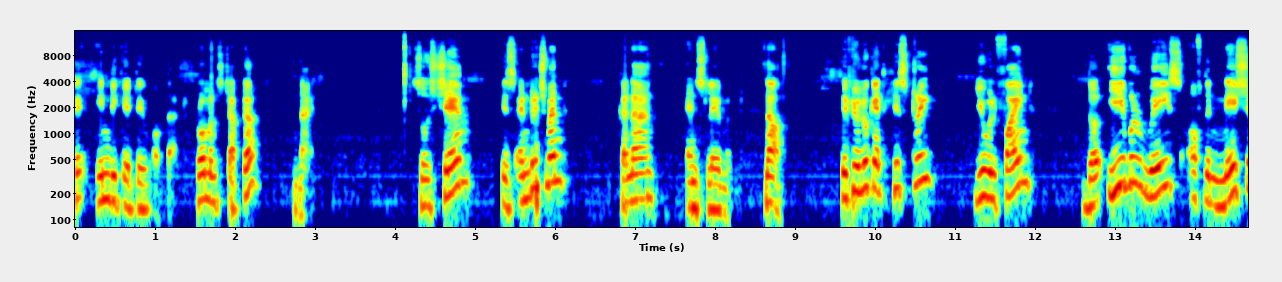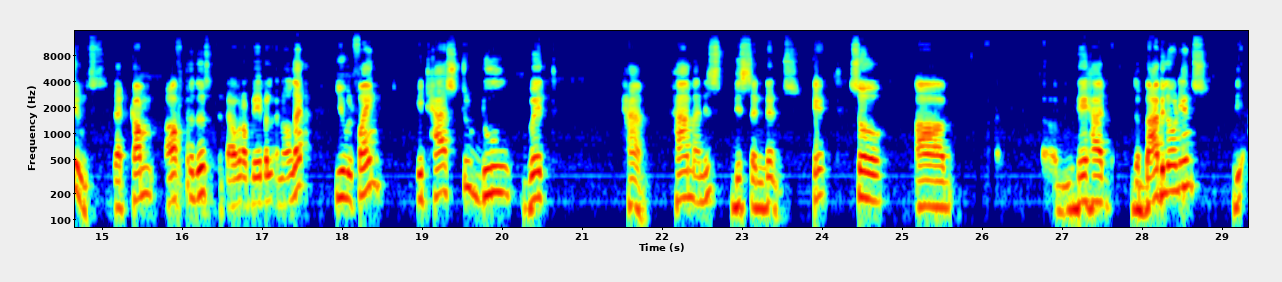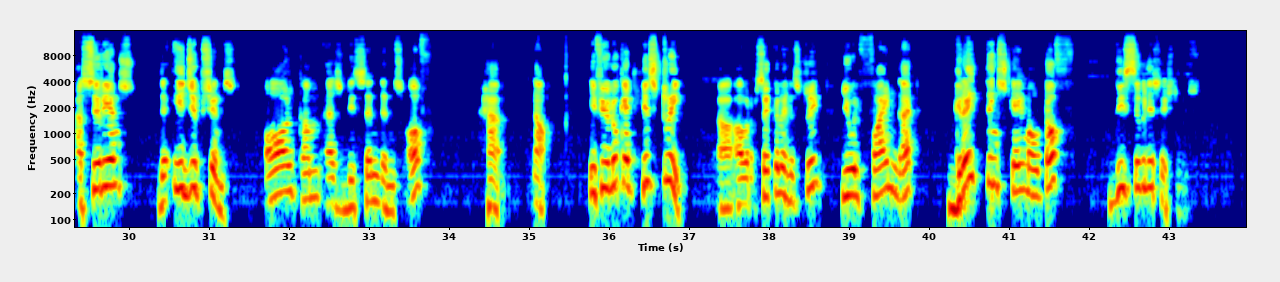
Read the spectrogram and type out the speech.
Okay, indicative of that. Romans chapter 9. So Shem is enrichment, Canaan enslavement. Now, if you look at history, you will find the evil ways of the nations that come after this, the Tower of Babel and all that, you will find it has to do with Ham, Ham and his descendants. Okay, so uh, um, they had the Babylonians, the Assyrians, the Egyptians, all come as descendants of Ham. Now, if you look at history, uh, our secular history, you will find that great things came out of these civilizations.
